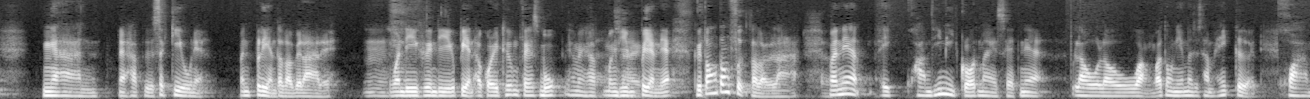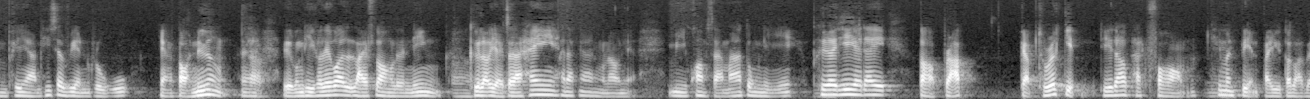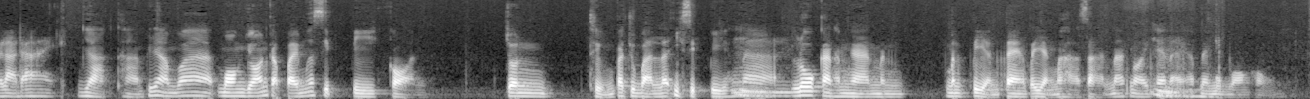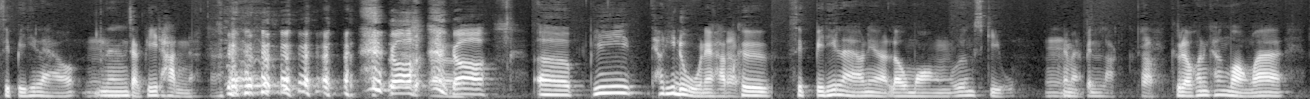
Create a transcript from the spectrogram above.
งานนะครับหรือ skill เนี่ยมันเปลี่ยนตลอดเวลาเลยอืมวันดีคืนดีก็เปลี่ยนอัลกอริทึม Facebook ใช่ไหมครับใช่บางทีใช่เปลี่ยนเนี้ยคือต้องต้องฝึกตลอดเวลาเพราะฉะนั้นเนี่ยไอความที่มี growth mindset เนี่ยเราเราหวังว่าตรงนี้มันจะทำให้เกิดความพยายามที่จะเรียนรู้อย่างต่อเนื่องนะคครัรับบหรือบางทีเขาเรียกว่า lifelong learning อ่าคือเราอยากจะให้พนักงานของเราเนี่ยมีความสามารถตรงนี้เพื่อที่จะได้ตอบรับ กับธุรกิจดิจิทัลแพลตฟอร์มที่มันเปลี่ยนไปอยู่ตลอดเวลาได้ อยากถามพี่รามว่ามองย้อนกลับไปเมื่อ 10 ปีก่อน จนถึงปัจจุบันและอีก 10 ปีข้างหน้าอืมโลกการทำงานมันมันเปลี่ยนแปลงไปอย่างมหาศาลมากน้อยแค่ไหนครับในมุมมองของสิบปีที่แล้วอืมเนื่องจากพี่ทันนะก็ก็เออพี่เท่าที่ดูนะครับครับคือ10ปีที่แล้วเนี่ยเรามองเรื่อง skill ใช่ไหมเป็นหลักครับคือเราค่อนข้างมองว่า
